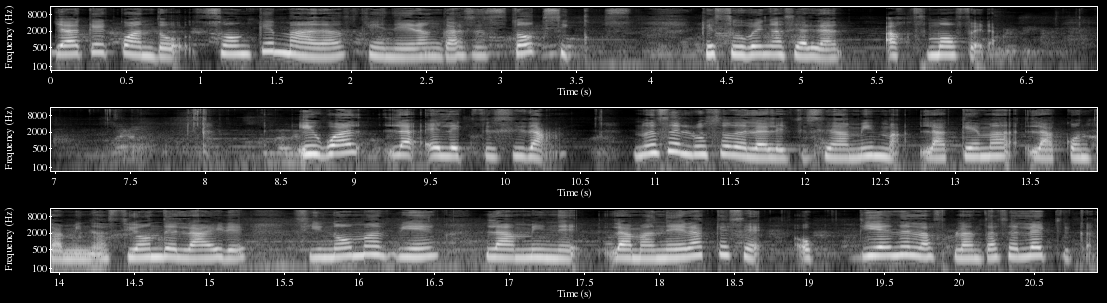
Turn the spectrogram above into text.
ya que cuando son quemadas generan gases tóxicos que suben hacia la atmósfera. Igual la electricidad. No es el uso de la electricidad misma la quema, la contaminación del aire, sino más bien la, la manera que se obtienen las plantas eléctricas,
